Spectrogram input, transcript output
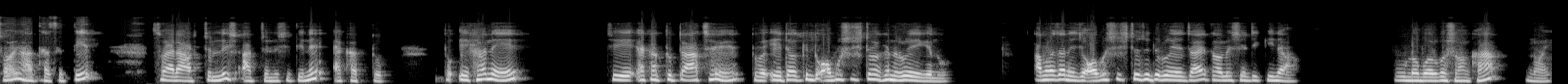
ছয়, হাতে আছে তিন। ছয় আর আটচল্লিশ, আটচল্লিশে তিনে একাত্তর। তো এখানে যে একাত্তরটা আছে, তো এটাও কিন্তু অবশিষ্ট এখানে রয়ে গেল। আমরা জানি যে অবশিষ্ট যদি রয়ে যায়, তাহলে সেটি কিনা? পূর্ণবর্গ সংখ্যা নয়।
